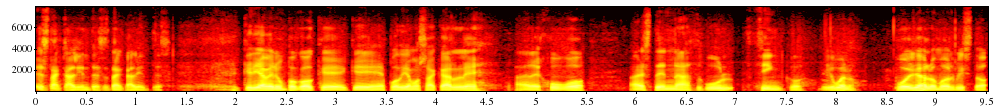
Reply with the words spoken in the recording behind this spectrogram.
están, calientes, están calientes. Quería ver un poco qué, podíamos sacarle de jugo a este Nazgul 5. Y bueno, pues ya lo hemos visto.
